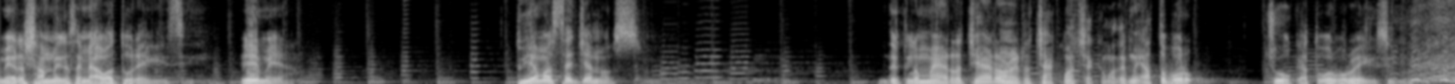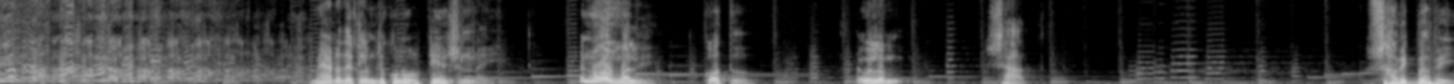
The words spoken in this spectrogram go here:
মেয়েরা সামনে গেছে, আমি আবার দৌড়ে গেছি। এ মেয়া, তুই আমার সাইজ জানোস? দেখলাম মেয়েরা চেহারা অনেকটা চাকমা চাকমা। দেখলাম এত বড় চোখ, এত বড় বড় হয়ে গেছিল। মেয়েরা দেখলাম যে কোনো টেনশন নাই। নর্মালি কত? আমি বললাম, সাত। স্বাভাবিকভাবেই।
